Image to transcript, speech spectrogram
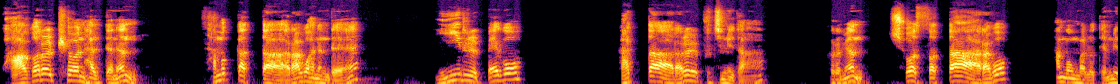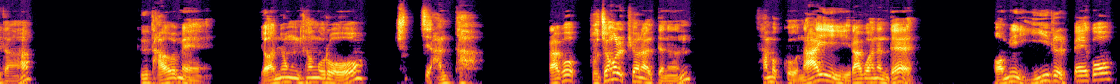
과거를 표현할 때는 사뭇 같다라고 하는데 이를 빼고 같다를 붙입니다. 그러면 추웠었다 라고 한국말로 됩니다. 그 다음에 연용형으로 춥지 않다 라고 부정을 표현할 때는 사묵구 나이라고 하는데 어미 이를 빼고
